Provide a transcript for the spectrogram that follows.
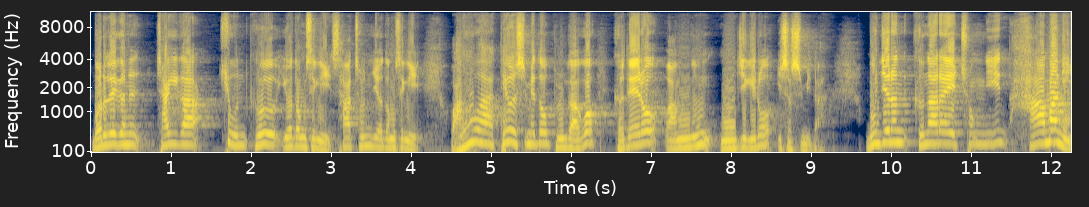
모르데그는 자기가 키운 그 여동생이 사촌 여동생이 왕후가 되었음에도 불구하고 그대로 왕궁 문지기로 있었습니다. 문제는 그 나라의 총리인 하만이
